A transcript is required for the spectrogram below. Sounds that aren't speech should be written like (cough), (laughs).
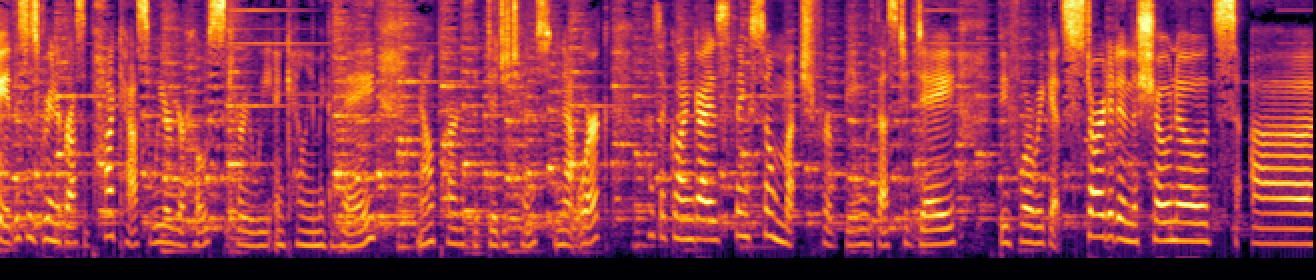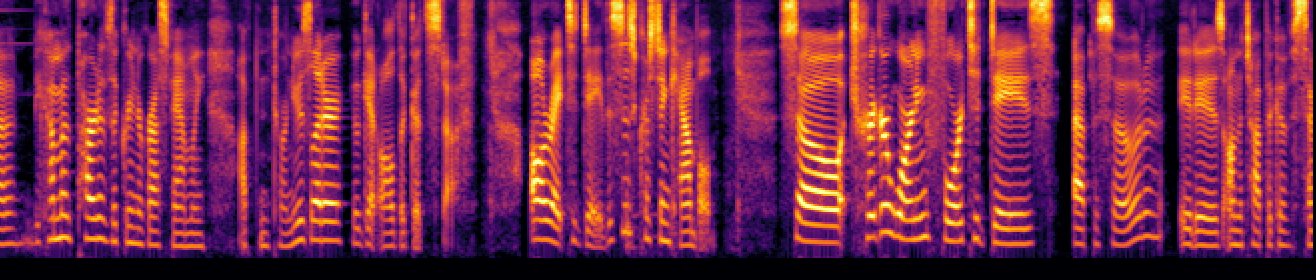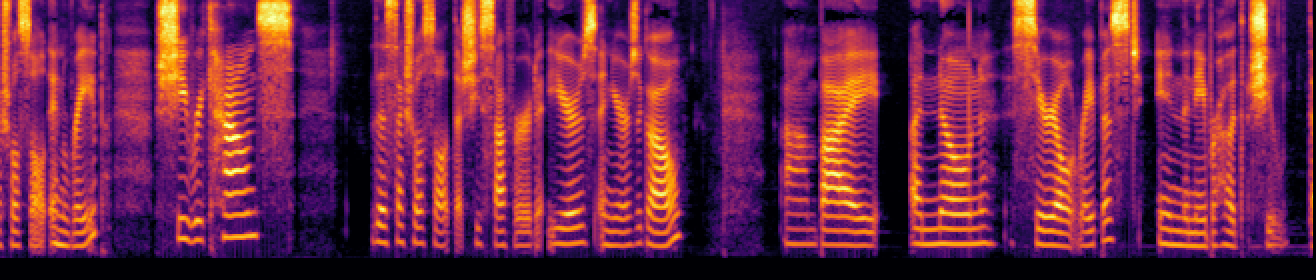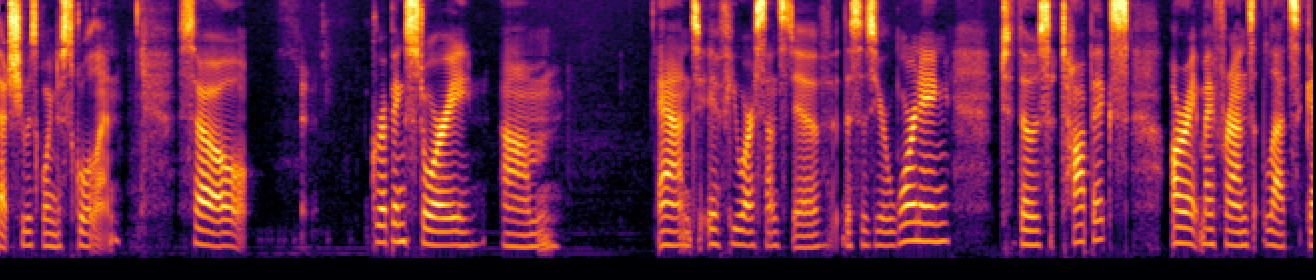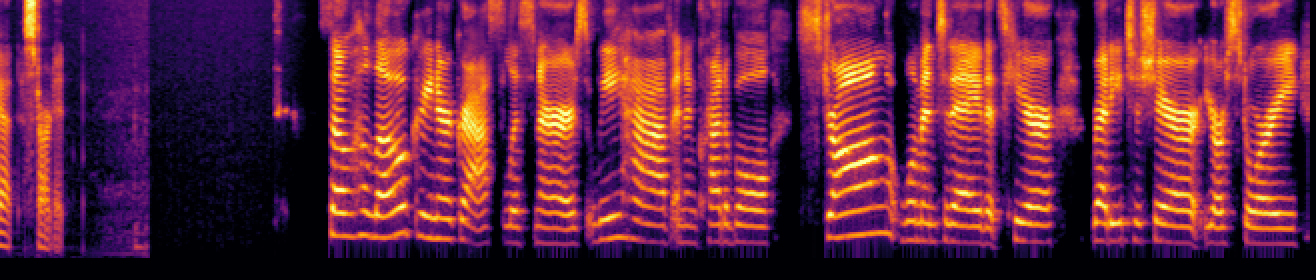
Hey, this is Greener Grass, podcast. We are your hosts, Kerry Wheat and Kelly McVeigh, now part of the Digitent Network. How's it going, guys? Thanks so much for being with us today. Before we get started in the show notes, uh, become a part of the Greener Grass family. Opt into our newsletter, you'll get all the good stuff. All right, today, this is Kristin Campbell. So, trigger warning for today's episode. It is on the topic of sexual assault and rape. She recounts the sexual assault that she suffered years and years ago um, by a known serial rapist in the neighborhood that she that she was going to school in. So, gripping story. Um, and if you are sensitive, this is your warning to those topics. All right, my friends, let's get started. So, hello, Greener Grass listeners. We have an incredible, strong woman today that's here ready to share your story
